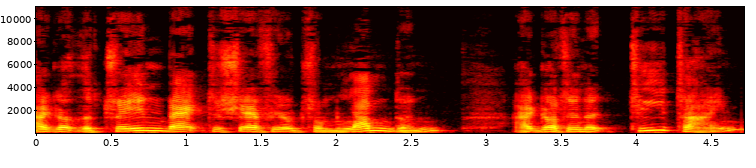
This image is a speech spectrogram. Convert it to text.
I got the train back to Sheffield from London. I got in at tea time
